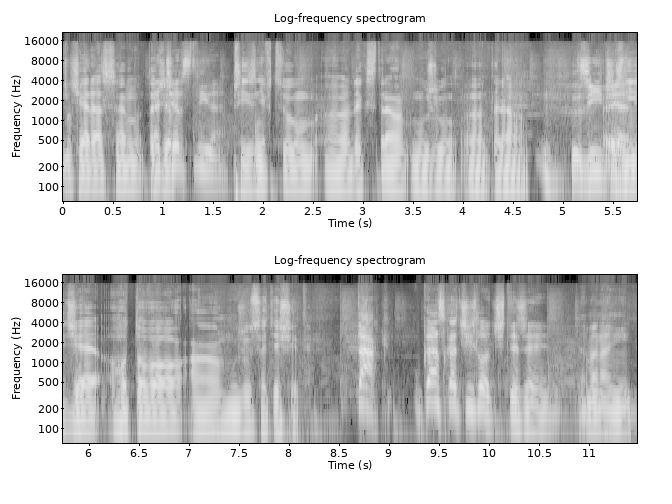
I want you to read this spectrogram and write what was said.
No, Včera jsem, takže čerstvý, ne? příznivcům uh, Dextra můžu uh, teda Říct, že... říct, že hotovo a můžu se těšit. Tak, ukázka číslo čtyři, jdeme na ní.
